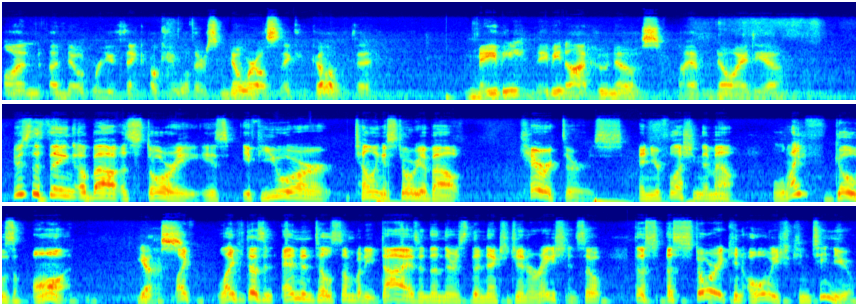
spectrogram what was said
on a note where you think, okay, well, there's nowhere else they can go with it. Maybe, maybe not. Who knows? I have no idea. Here's the thing about a story is if you are telling a story about characters and you're fleshing them out, life goes on. Yes. Life life doesn't end until somebody dies and then there's the next generation. So the, a story can always continue.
